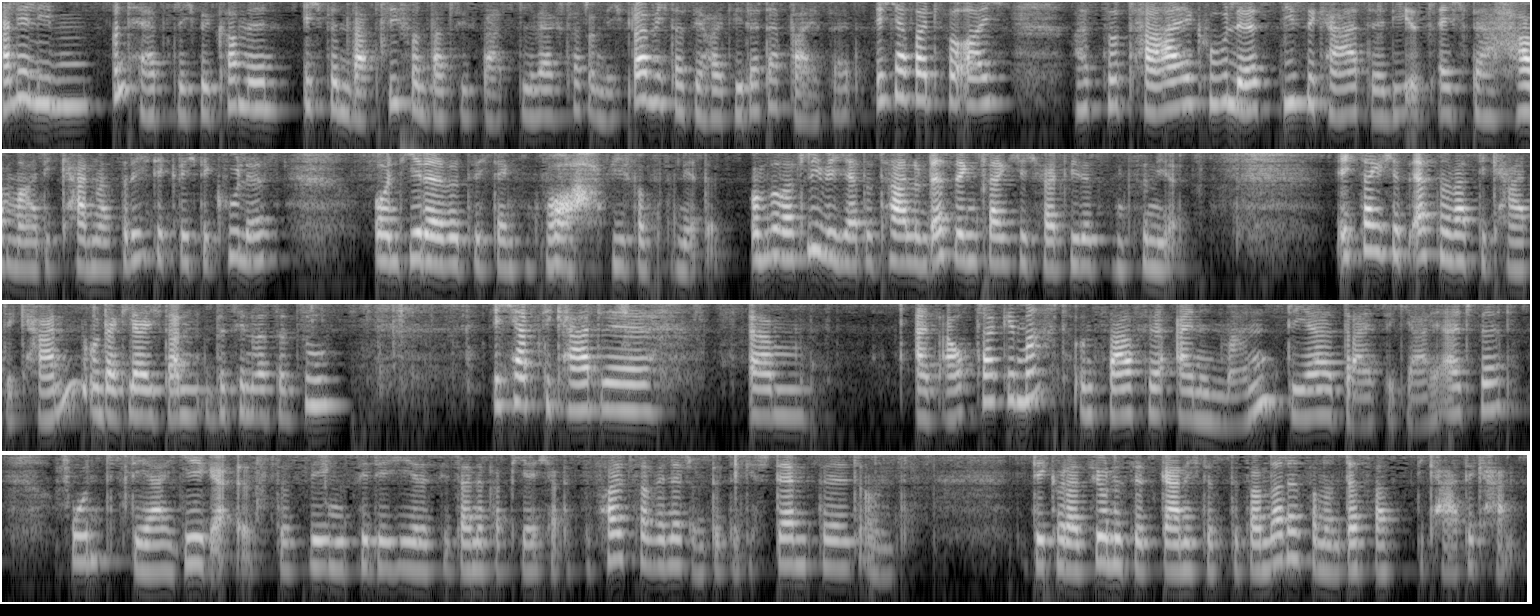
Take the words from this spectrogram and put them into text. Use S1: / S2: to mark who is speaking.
S1: Hallo ihr Lieben und herzlich willkommen. Ich bin Babsi von Babsis Bastelwerkstatt und ich freue mich, dass ihr heute wieder dabei seid. Ich habe heute für euch was total Cooles. Diese Karte, die ist echt der Hammer. Die kann was richtig, richtig Cooles. Und jeder wird sich denken, boah, wie funktioniert das? Und sowas liebe ich ja total und deswegen zeige ich euch heute, wie das funktioniert. Ich zeige euch jetzt erstmal, was die Karte kann und erkläre euch dann ein bisschen was dazu. Ich habe die Karte ähm, als Auftrag gemacht und zwar für einen Mann, der 30 Jahre alt wird und der Jäger ist. Deswegen seht ihr hier das Designerpapier. Ich habe jetzt das Holz verwendet und ein bisschen gestempelt und die Dekoration ist jetzt gar nicht das Besondere, sondern das, was die Karte kann.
